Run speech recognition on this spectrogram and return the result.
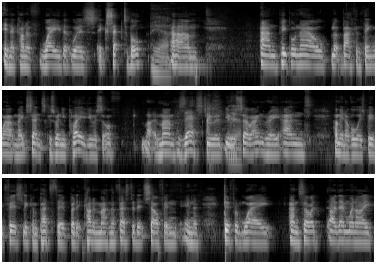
in a kind of way that was acceptable. Yeah. Um, and people now look back and think, wow, it makes sense because when you played, you were sort of like a man possessed. You were you were so angry, and I mean, I've always been fiercely competitive, but it kind of manifested itself in in a different way. And so I, I then, when I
